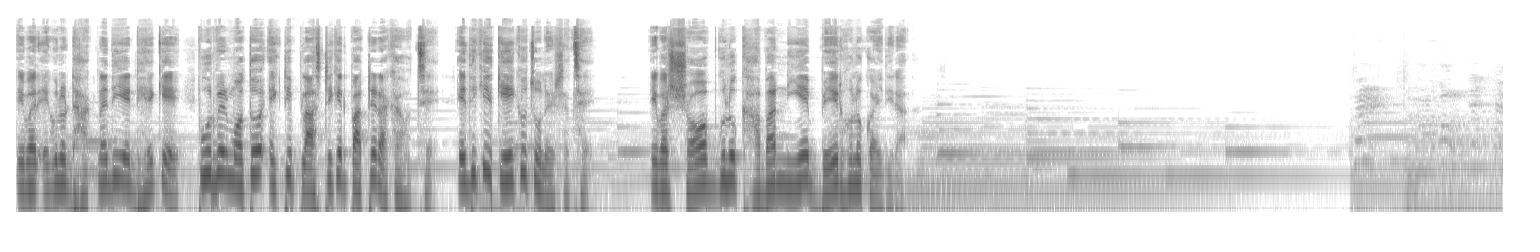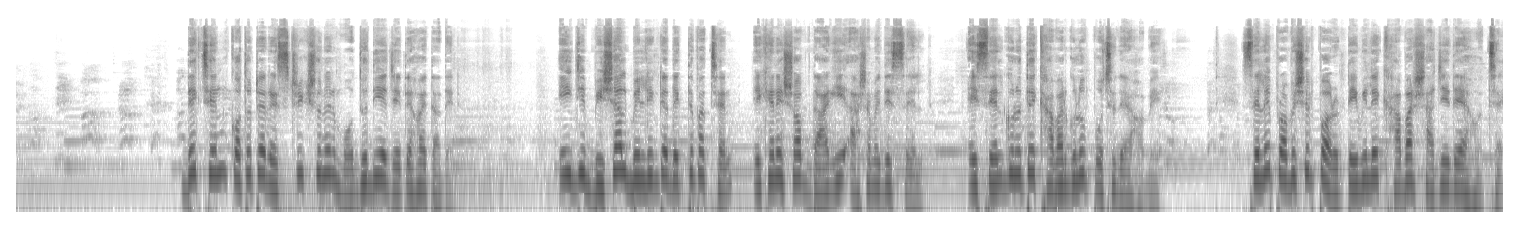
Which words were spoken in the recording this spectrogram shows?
এবার এগুলো ঢাকনা দিয়ে ঢেকে পূর্বের মতো একটি প্লাস্টিকের পাত্রে রাখা হচ্ছে। এদিকে কেকও চলে এসেছে। এবার সবগুলো খাবার নিয়ে বের হলো কয়েদিরা। দেখছেন কতটা রেস্ট্রিকশনের মধ্য দিয়ে যেতে হয় তাদের। এই যে বিশাল বিল্ডিংটা দেখতে পাচ্ছেন, এখানে সব দাগি আসামিদের সেল। এই সেলগুলোতে খাবারগুলো পৌঁছে দেওয়া হবে। সেলে প্রবেশের পর টেবিলে খাবার সাজিয়ে দেওয়া হচ্ছে।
